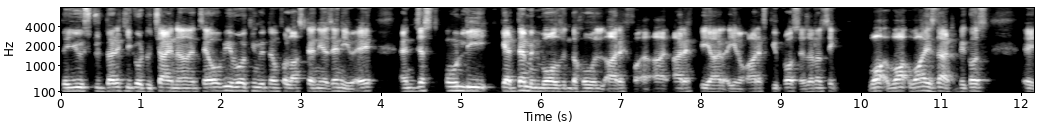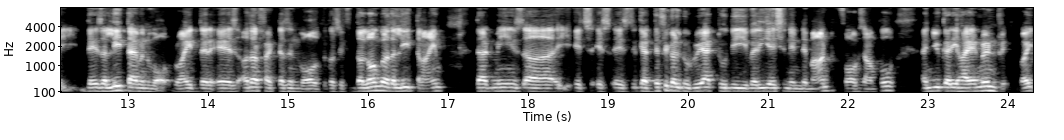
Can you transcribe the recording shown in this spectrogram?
they used to directly go to China and say, oh, we're working with them for last 10 years anyway, and just only get them involved in the whole RF, RFP, you know, RFQ process. And I think, why, why, why is that? Because uh, there's a lead time involved, right? There is other factors involved because if the longer the lead time, that means uh, it's, it's, it's get difficult to react to the variation in demand, for example, and you carry high inventory, right?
